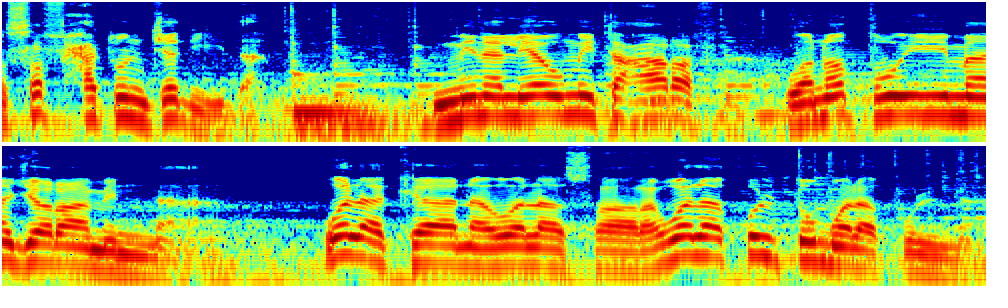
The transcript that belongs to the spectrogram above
صفحة جديدة. من اليوم تعارفنا ونطوي ما جرى منا. ولا كان ولا صار ولا قلتم ولا قلنا.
